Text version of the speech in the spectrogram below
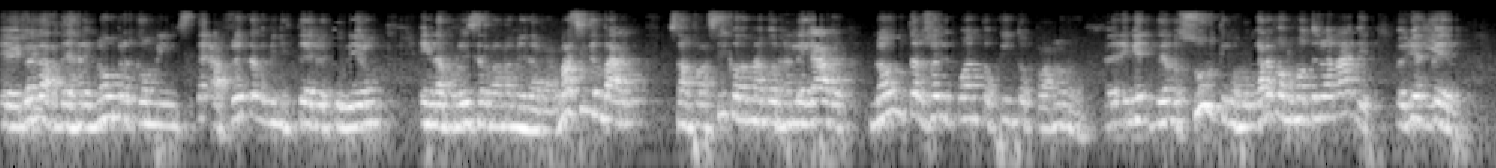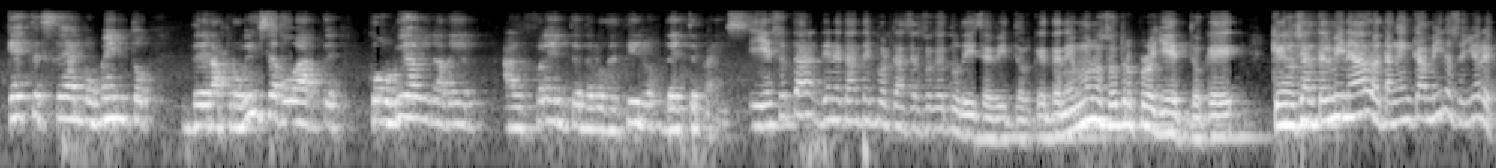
eh, ¿verdad? de renombre con a frente del ministerio estuvieron en la provincia hermana Miramar. Más sin embargo, San Francisco de Macorís relegado, no un tercer y cuarto quinto plano, no. De los últimos lugares donde no hemos tenido a nadie. Pero yo espero que este sea el momento de la provincia de Duarte con Luis Abinader al frente de los destinos de este país. Y eso tiene tanta importancia, eso que tú dices, Víctor, que tenemos nosotros proyectos que, que no se han terminado, están en camino, señores.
